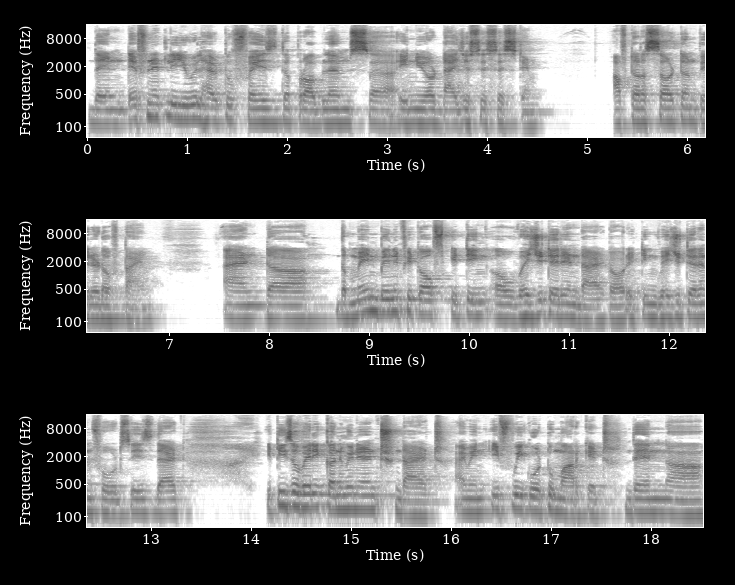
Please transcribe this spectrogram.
then definitely you will have to face the problems uh, in your digestive system after a certain period of time. And uh, the main benefit of eating a vegetarian diet or eating vegetarian foods is that it is a very convenient diet. I mean if we go to market then uh,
